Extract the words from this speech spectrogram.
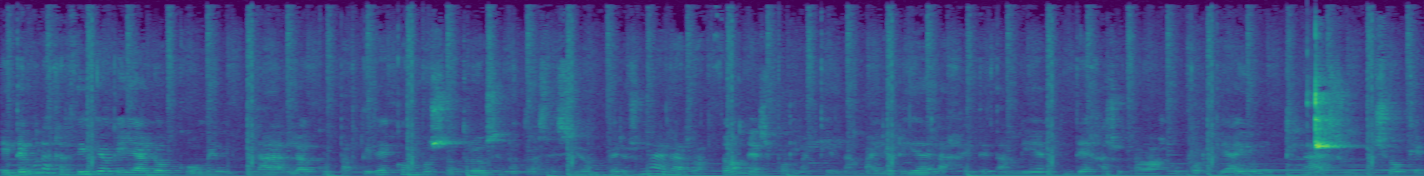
Eh, tengo un ejercicio que ya lo, lo, compartiré con vosotros en otra sesión, pero es una de las razones por la que la mayoría de la gente también deja su trabajo, porque hay un clash, un choque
